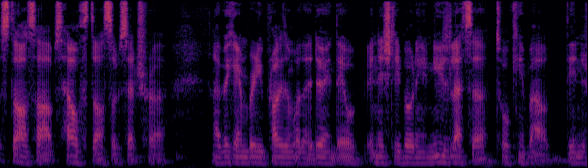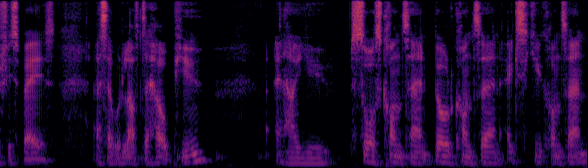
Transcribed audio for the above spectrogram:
startups, health startups, etc. And I became really plugged in what they're doing. They were initially building a newsletter talking about the industry space. I said, "Would love to help you." And how you source content, build content, execute content,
